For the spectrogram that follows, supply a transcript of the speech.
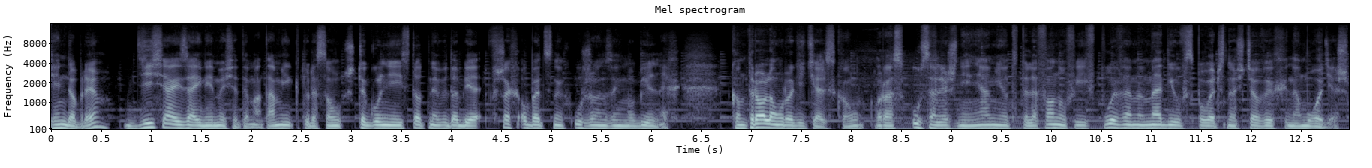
Dzień dobry. Dzisiaj zajmiemy się tematami, które są szczególnie istotne w dobie wszechobecnych urządzeń mobilnych. Kontrolą rodzicielską oraz uzależnieniami od telefonów i wpływem mediów społecznościowych na młodzież.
